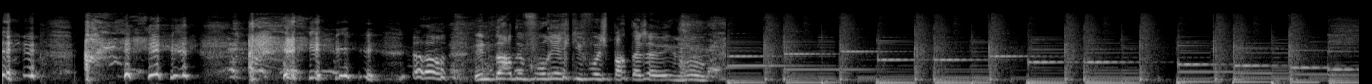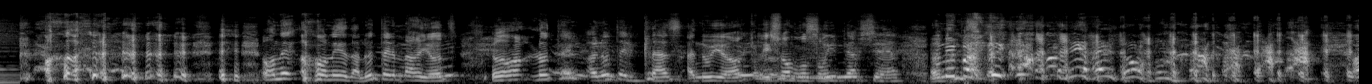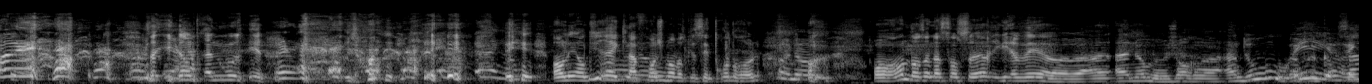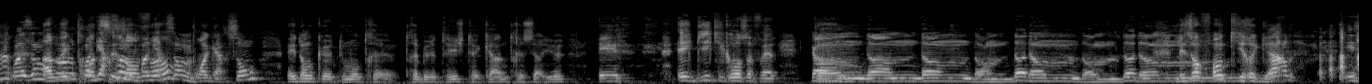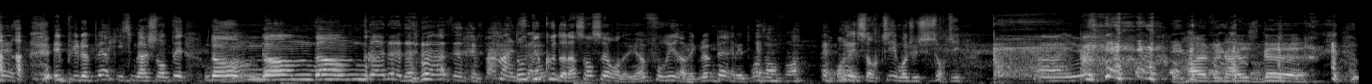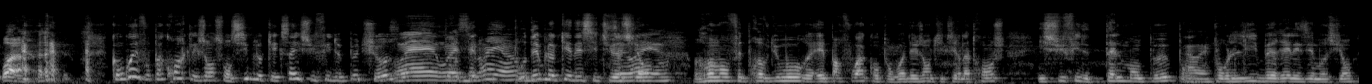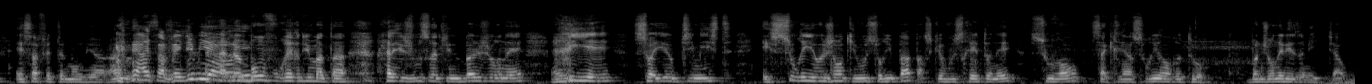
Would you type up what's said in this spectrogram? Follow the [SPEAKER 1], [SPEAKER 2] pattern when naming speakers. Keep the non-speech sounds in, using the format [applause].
[SPEAKER 1] [laughs] Alors, une barre de fou rire qu'il faut que je partage avec vous. [laughs] on est, on est dans l'hôtel Marriott, l'hôtel, un hôtel classe à New York. Les chambres sont hyper chères.
[SPEAKER 2] On n'est pas [laughs] on est à. On est...
[SPEAKER 1] Il est en train de mourir. [laughs] on est en direct là, franchement, parce que c'est trop drôle.
[SPEAKER 2] Oh.
[SPEAKER 1] On rentre dans un ascenseur, il y avait euh, un, un homme genre hindou ou un
[SPEAKER 2] Oui,
[SPEAKER 1] truc comme
[SPEAKER 2] avec
[SPEAKER 1] ça,
[SPEAKER 2] trois enfants,
[SPEAKER 1] avec
[SPEAKER 2] trois
[SPEAKER 1] trois de ses
[SPEAKER 2] garçons, trois
[SPEAKER 1] enfants,
[SPEAKER 2] garçons.
[SPEAKER 1] trois garçons, et donc euh, tout le monde très très british, très calme, très sérieux, et [laughs] et Guy qui commence à faire
[SPEAKER 2] Dom, dom, dom, dom, dodom, dom, dodom.
[SPEAKER 1] les enfants qui regardent, [laughs]
[SPEAKER 2] Et-
[SPEAKER 1] puis le père qui se met à chanter.
[SPEAKER 2] C'était pas mal
[SPEAKER 1] Donc
[SPEAKER 2] ça.
[SPEAKER 1] du coup dans l'ascenseur on a eu un fou rire avec le père et les trois enfants. [laughs] On est sortis, moi je suis sorti.
[SPEAKER 2] Ah. [laughs]
[SPEAKER 1] Have a nice day. Voilà. Comme quoi il faut pas croire que les gens sont si bloqués que ça, il suffit de peu de choses.
[SPEAKER 2] Ouais,
[SPEAKER 1] pour
[SPEAKER 2] ouais,
[SPEAKER 1] dé-
[SPEAKER 2] vrai. Hein.
[SPEAKER 1] Pour débloquer des situations,
[SPEAKER 2] vrai, hein.
[SPEAKER 1] vraiment faites preuve d'humour. Et parfois, quand on voit des gens qui tirent la tronche, il suffit de tellement peu pour,
[SPEAKER 2] Ah ouais.
[SPEAKER 1] pour libérer les émotions. Et ça fait tellement bien. hein. [laughs]
[SPEAKER 2] Ça fait du bien. [laughs]
[SPEAKER 1] Le
[SPEAKER 2] oui.
[SPEAKER 1] bon fou rire du matin. Allez, je vous souhaite une bonne journée. Riez, soyez optimistes et souriez aux gens qui vous sourient pas parce que vous serez étonnés. Souvent, ça crée un sourire en retour. Bonne journée les amis. Ciao.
